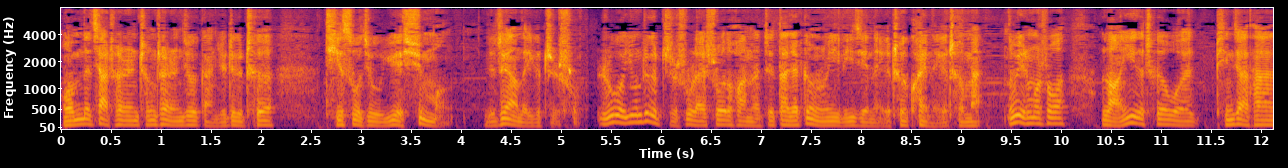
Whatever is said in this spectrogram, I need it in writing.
我们的驾车人、乘车人就会感觉这个车提速就越迅猛。有这样的一个指数，如果用这个指数来说的话呢，就大家更容易理解哪个车快哪个车慢。那为什么说朗逸的车我评价它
